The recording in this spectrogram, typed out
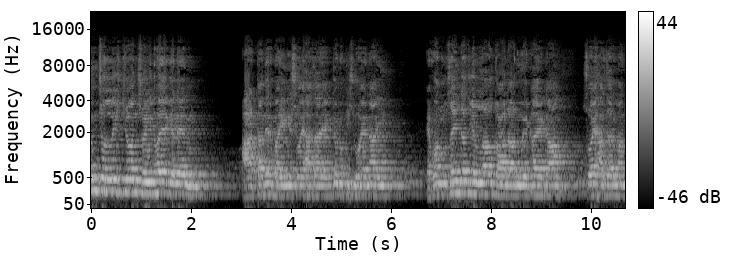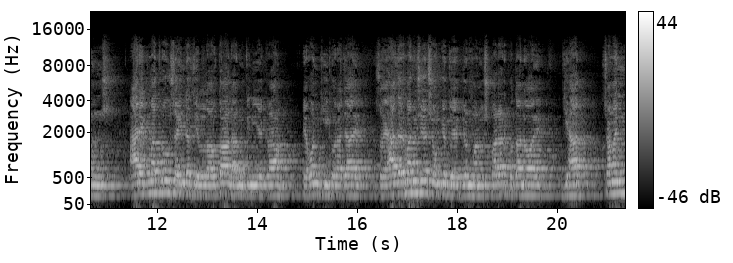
উনচল্লিশ জন শহীদ হয়ে গেলেন। আর তাদের বাহিনী ছয় হাজার একজনও কিছু হয় নাই। এখন হুসাইন তালানু একা একা ছয় হাজার মানুষ, আর একমাত্র হুসাইন তালানু তিনি একা। এখন কি করা যায়? ছয় হাজার মানুষের সঙ্গে তো একজন মানুষ পারার কথা নয়। জিহাদ সামান্য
